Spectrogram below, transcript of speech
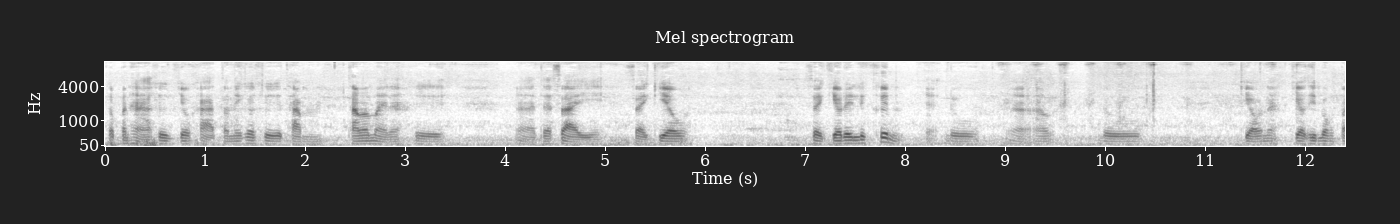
ก็ปัญหาคือเกลียวขาดตอนนี้ก็คือทำทำมาใหม่นะคืออาจะใส่ใส่เกลียว ใส่เกลียวได้ลึกขึ้นเนี่ยดูเอาดูเกลียวนะเกลียวที่ลงไป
